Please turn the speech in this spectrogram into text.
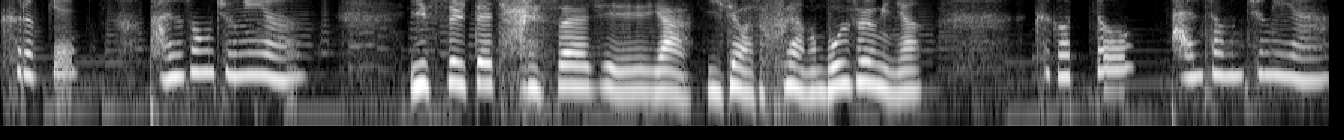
그렇게 반성 중이야. 있을 때 잘했어야지. 야, 이제 와서 후회하면 뭔 소용이냐? 그것도 반성 중이야.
